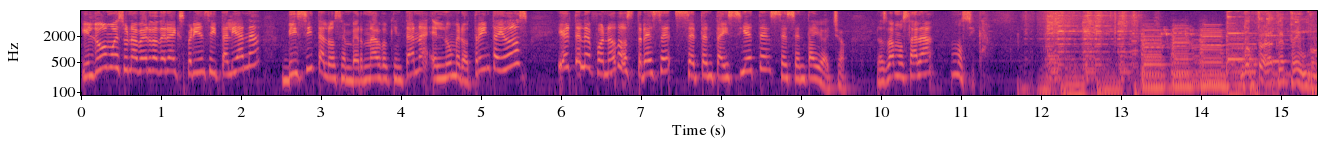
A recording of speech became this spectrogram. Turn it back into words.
El Duomo es una verdadera experiencia italiana. Visítalos en Bernardo Quintana, el número 32 y el teléfono 213-7768. Nos vamos a la música. Que tengo.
